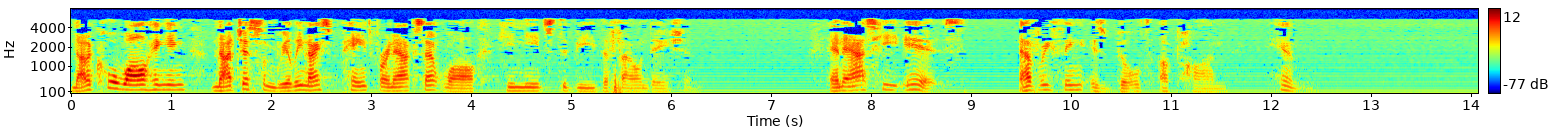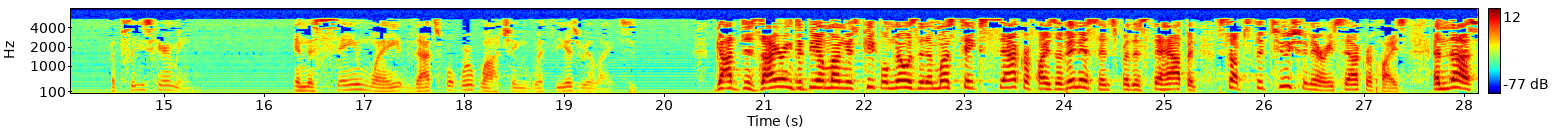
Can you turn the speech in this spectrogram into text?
Not a cool wall hanging, not just some really nice paint for an accent wall. He needs to be the foundation. And as He is, everything is built upon Him. Now, please hear me. In the same way, that's what we're watching with the Israelites. God desiring to be among his people knows that it must take sacrifice of innocence for this to happen. Substitutionary sacrifice. And thus,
